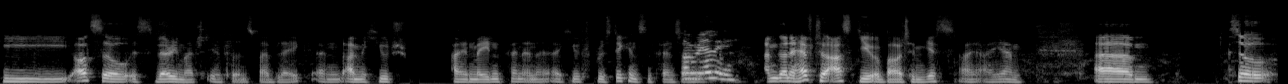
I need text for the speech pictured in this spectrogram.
He also is very much influenced by blake and i'm a huge iron maiden fan and a, a huge bruce dickinson fan so oh, I'm, really? I'm going to have to ask you about him. Yes i, I am. Um, so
